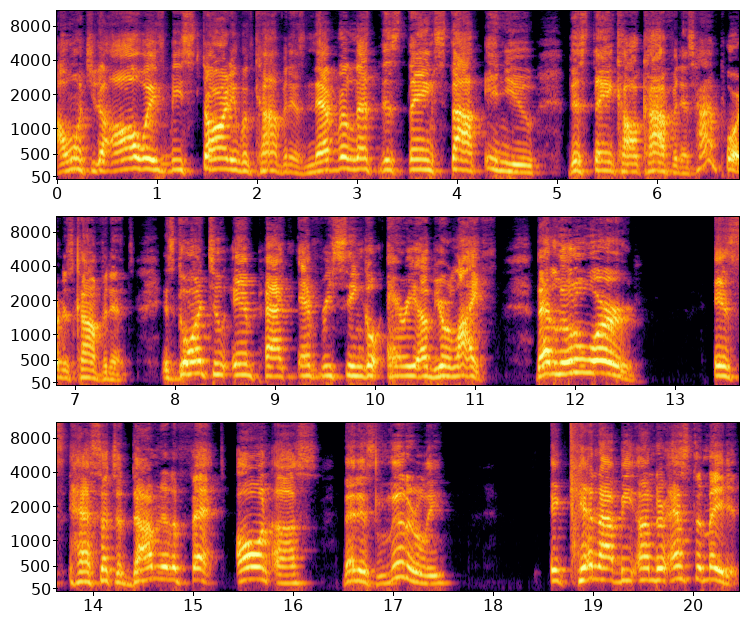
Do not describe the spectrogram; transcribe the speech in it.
I want you to always be starting with confidence. Never let this thing stop in you, this thing called confidence. How important is confidence? It's going to impact every single area of your life. That little word is has such a dominant effect on us that it's literally it cannot be underestimated.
